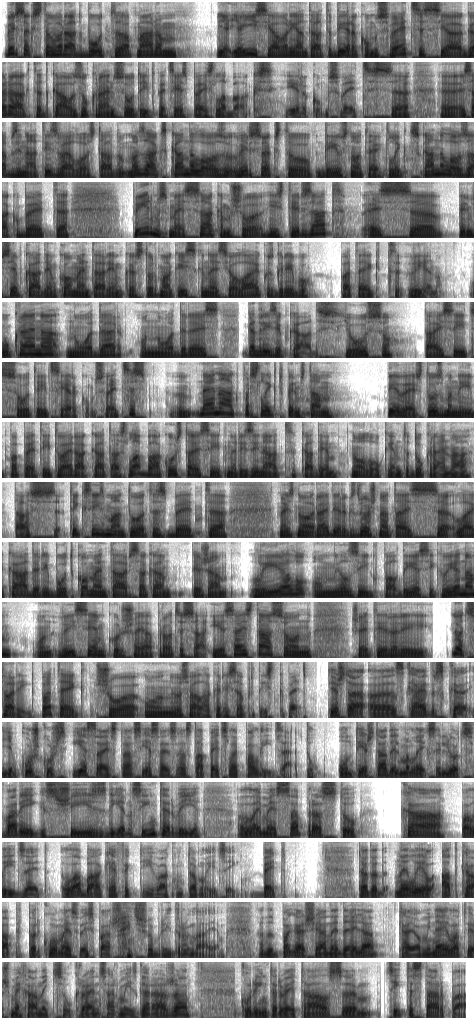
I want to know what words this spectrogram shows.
Virsrakstam varētu būt apmēram Ja, ja īsajā variantā, tad ierakums veces, ja garāk, tad kā uz Ukrajinu sūtīt pēc iespējas labākas ierakums veces. Es apzināti izvēlos tādu mazāk skandalozu virsrakstu, divus noteikti liktu skandalozāku, bet Pirms mēs sākam šo iztirzāt, es pirms jebkādiem komentāriem, kas turpmāk izskanēs, jau laikus gribu pateikt vienu. Ukrainā noder un noderēs gandrīz jebkādas jūsu taisītas, sūtītas ierakums veces. Nenāk par sliktu pirms tam pievērst uzmanību, papētīt vairāk, kā tās labāk uztaisīt, un arī zināt, kādiem nolūkiem tad Ukrainā tās tiks izmantotas. Bet uh, mēs no raidierakstu drošinātājs, uh, lai kādi arī būtu komentāri, sakām tiešām lielu un milzīgu paldies ikvienam un visiem, kur šajā procesā iesaistās. Un šeit ir arī Ļoti svarīgi pateikt šo, un jūs vēlāk arī sapratīsiet, kāpēc. Tieši tā, skaidrs, ka jebkurš, kurš iesaistās, iesaistās tāpēc, lai palīdzētu. Un tieši tādēļ man liekas, ir ļoti svarīga šīs dienas intervija, lai mēs saprastu, kā palīdzēt labāk, efektīvāk un tam līdzīgi. Bet Tātad neliela atkāpe, par ko mēs vispār šeit šobrīd runājam. Tātad pagājušajā nedēļā, kā jau minēju, Latviešu mehāniķis Ukraiņas armijas garāžā, kur intervēja tāls um, cita starpā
